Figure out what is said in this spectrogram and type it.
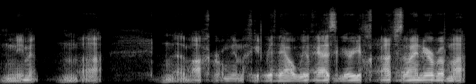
Niemand. Maar mag er om je mag je weer jou weer gaan zeggen. Als zijn er wat maar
